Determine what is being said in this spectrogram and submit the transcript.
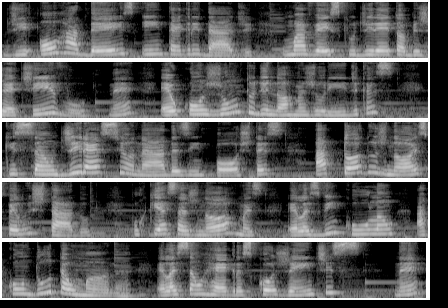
de honradez e integridade, uma vez que o direito objetivo né, é o conjunto de normas jurídicas que são direcionadas e impostas a todos nós pelo Estado, porque essas normas elas vinculam a conduta humana, elas são regras cogentes, né,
